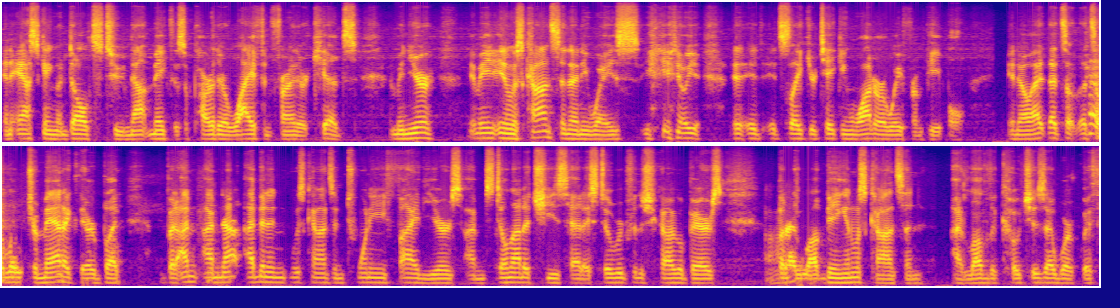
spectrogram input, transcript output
and asking adults to not make this a part of their life in front of their kids. I mean, you're, I mean, in Wisconsin, anyways, you know, you, it, it's like you're taking water away from people. You know, that's a, that's a little dramatic there, but but I'm I'm not. I've been in Wisconsin 25 years. I'm still not a cheesehead. I still root for the Chicago Bears, uh-huh. but I love being in Wisconsin. I love the coaches I work with.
